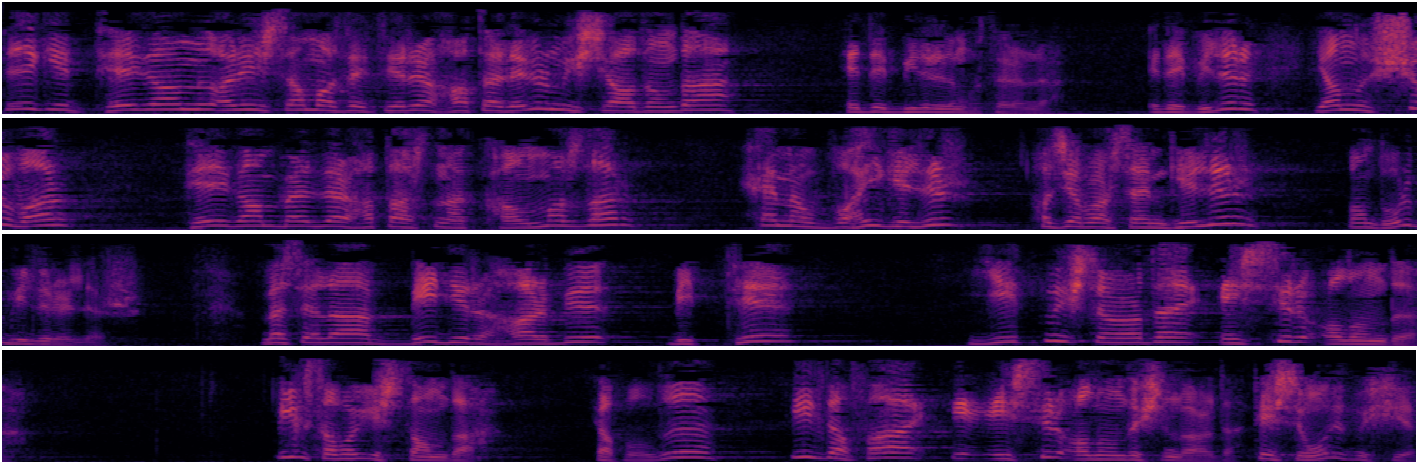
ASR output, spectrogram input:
Peki Peygamber Aleyhisselam Hazretleri hata edebilir mi iştihadında? Edebilir muhtemelen. Edebilir. Yalnız şu var, peygamberler hatasına kalmazlar. Hemen vahiy gelir, Hacı Aleyhisselam gelir, ona doğru bildirilir. Mesela Bedir Harbi bitti. 70 tane orada esir alındı. İlk savaş İslam'da yapıldı. İlk defa e, esir alındı şimdi orada. Teslim oldu bir şey.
